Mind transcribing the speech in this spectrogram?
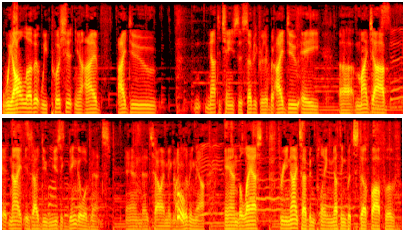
we all love it. We push it. You know, I've I do. Not to change the subject for that, but I do a. Uh, my job at night is I do music bingo events and that's how I make my living now. And the last three nights, I've been playing nothing but stuff off of.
